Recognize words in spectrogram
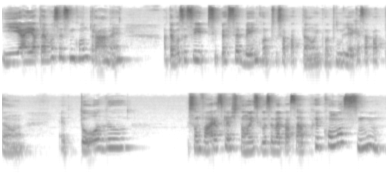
E aí até você se encontrar, né? Até você se, se perceber enquanto sapatão, enquanto mulher que é sapatão, é todo... São várias questões que você vai passar, porque como assim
